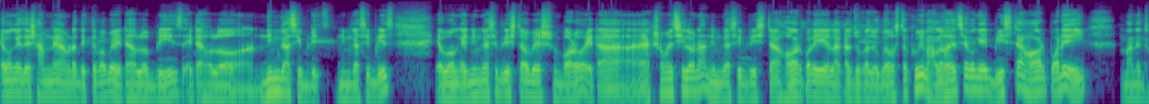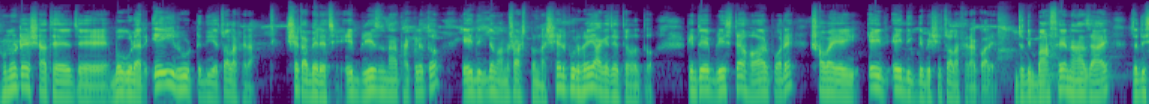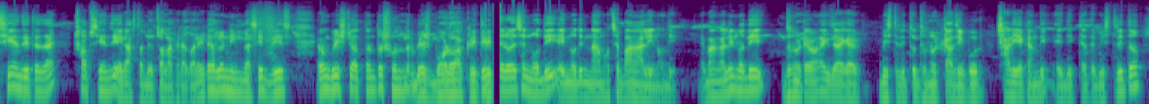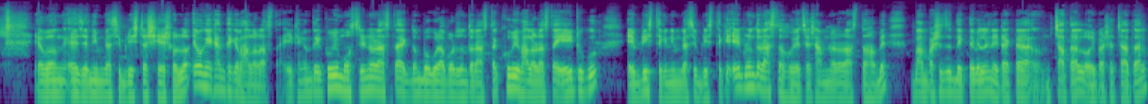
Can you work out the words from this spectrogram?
এবং এই যে সামনে আমরা দেখতে পাবো, এটা হলো ব্রিজ, এটা হলো নিমগাছি ব্রিজ নিমগাছি ব্রিজ। এবং এই নিমগাছি ব্রিজটাও বেশ বড়, এটা একসময় ছিল না। নিমগাছি ব্রিজটা হওয়ার পরে এই এলাকার যোগাযোগ ব্যবস্থা খুবই ভালো হয়েছে এবং এই ব্রিজটা হওয়ার পরেই মানে ধুনুটের সাথে যে বগুড়ার এই রুট দিয়ে চলাফেরা, সেটা বেড়েছে। এই ব্রিজ না থাকলে তো এই দিক দিয়ে মানুষ আসতো না। শেরপুর হয়েই আগে যেতে হতো। কিন্তু এই ব্রিজটা হওয়ার পরে সবাই এই এই এই দিক দিয়ে বেশি চলাফেরা করে। যদি বাসে না যায়, যদি সিএনজিতে যায়, সব সিএনজি এই রাস্তা দিয়ে চলাফেরা করে। এটা হলো নিমগাছি ব্রিজ এবং ব্রিজটি অত্যন্ত সুন্দর, বেশ বড় আকৃতির। রয়েছে নদী, এই নদীর নাম হচ্ছে বাঙালি নদী। বাঙালি নদী ধুনুটের অনেক জায়গায় বিস্তৃত ধুনুট, কাজীপুর, সারিয়াকান্দি, এই দিকটাতে বিস্তৃত। এবং এই যে নিমগাছি ব্রিজটা শেষ হলো, এবং এখান থেকে ভালো রাস্তা। এখান থেকে খুবই মসৃণ রাস্তা, একদম বগুড়া পর্যন্ত রাস্তা, খুবই ভালো রাস্তা এইটুকু। এই ব্রিজ থেকে, নিমগাছি ব্রিজ থেকে, এই পর্যন্ত রাস্তা হয়েছে সামনে আরও রাস্তা হবে। বাম পাশে যে দেখতে পেলেন, এটা একটা চাতাল, ওই পাশে চাতাল।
